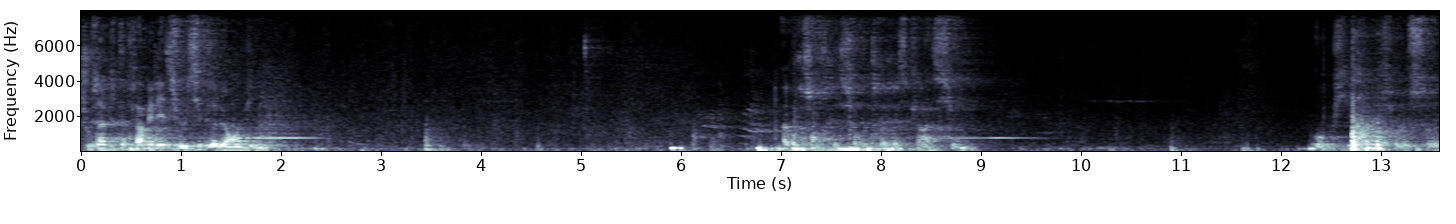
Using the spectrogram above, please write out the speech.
Je vous invite à fermer les yeux si vous avez envie. À vous recentrer sur votre respiration. vos pieds sur le sol.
